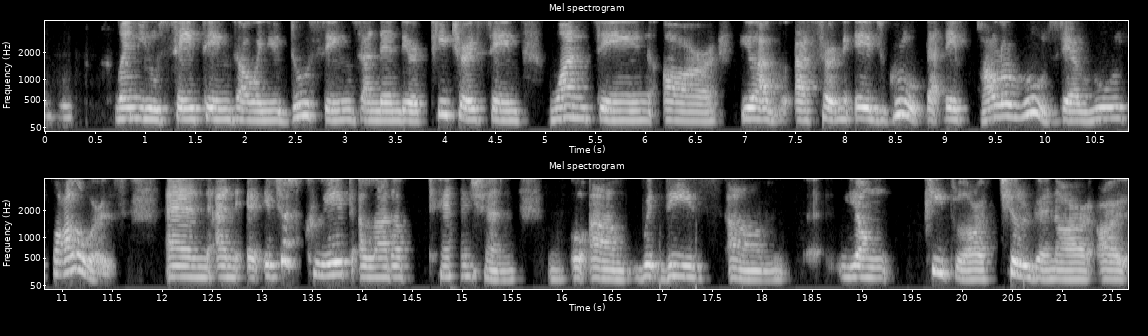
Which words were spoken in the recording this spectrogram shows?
Mm-hmm. When you say things or when you do things, and then their teacher is saying one thing, or you have a certain age group that they follow rules, they are rule followers, and and it just create a lot of tension um, with these um, young people our children our, or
